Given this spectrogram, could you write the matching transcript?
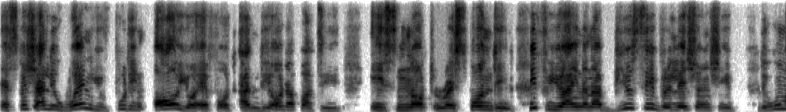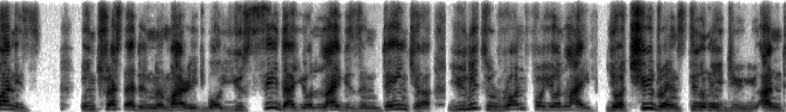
especially when you've put in all your effort and the other party is not responding. If you are in an abusive relationship, the woman is interested in the marriage, but you see that your life is in danger, you need to run for your life. Your children still need you, and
